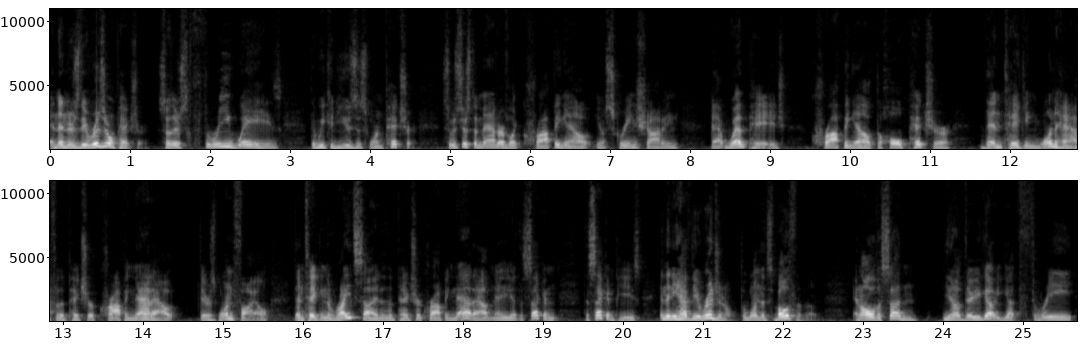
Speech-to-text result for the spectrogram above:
And then there's the original picture. So there's three ways that we could use this one picture. So it's just a matter of like cropping out, you know, screenshotting that web page, cropping out the whole picture, then taking one half of the picture, cropping that out. There's one file. Then taking the right side of the picture, cropping that out. Now you get the second the second piece, and then you have the original, the one that's both of them. And all of a sudden, you know, there you go. You got three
